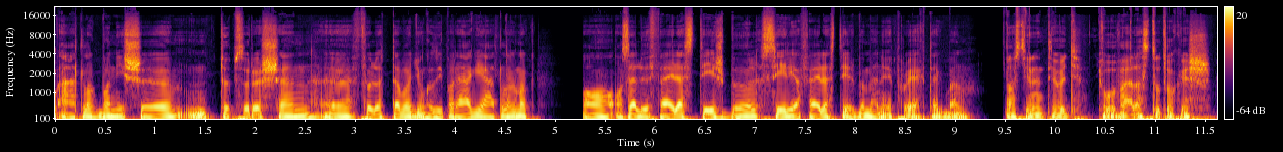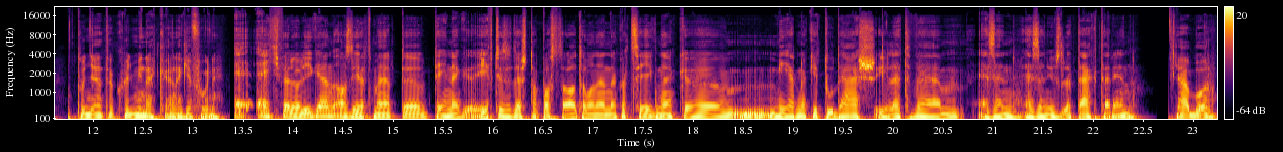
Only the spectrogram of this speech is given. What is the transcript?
átlagban is többszörösen fölötte vagyunk az iparági átlagnak az előfejlesztésből, szériafejlesztésbe menő projektekben. Azt jelenti, hogy jól választotok, és tudjátok, hogy minek kell neki fogni. E, egyfelől igen, azért, mert tényleg évtizedes tapasztalata van ennek a cégnek, mérnöki tudás, illetve ezen, ezen üzleták terén. Gábor,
